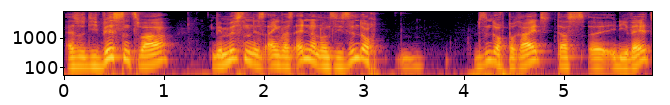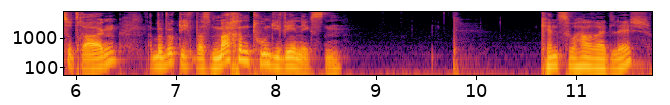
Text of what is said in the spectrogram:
Also die wissen zwar, wir müssen jetzt eigentlich was ändern und sie sind auch, sind auch bereit, das äh, in die Welt zu tragen, aber wirklich was machen, tun die wenigsten. Kennst du Harald Lesch?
